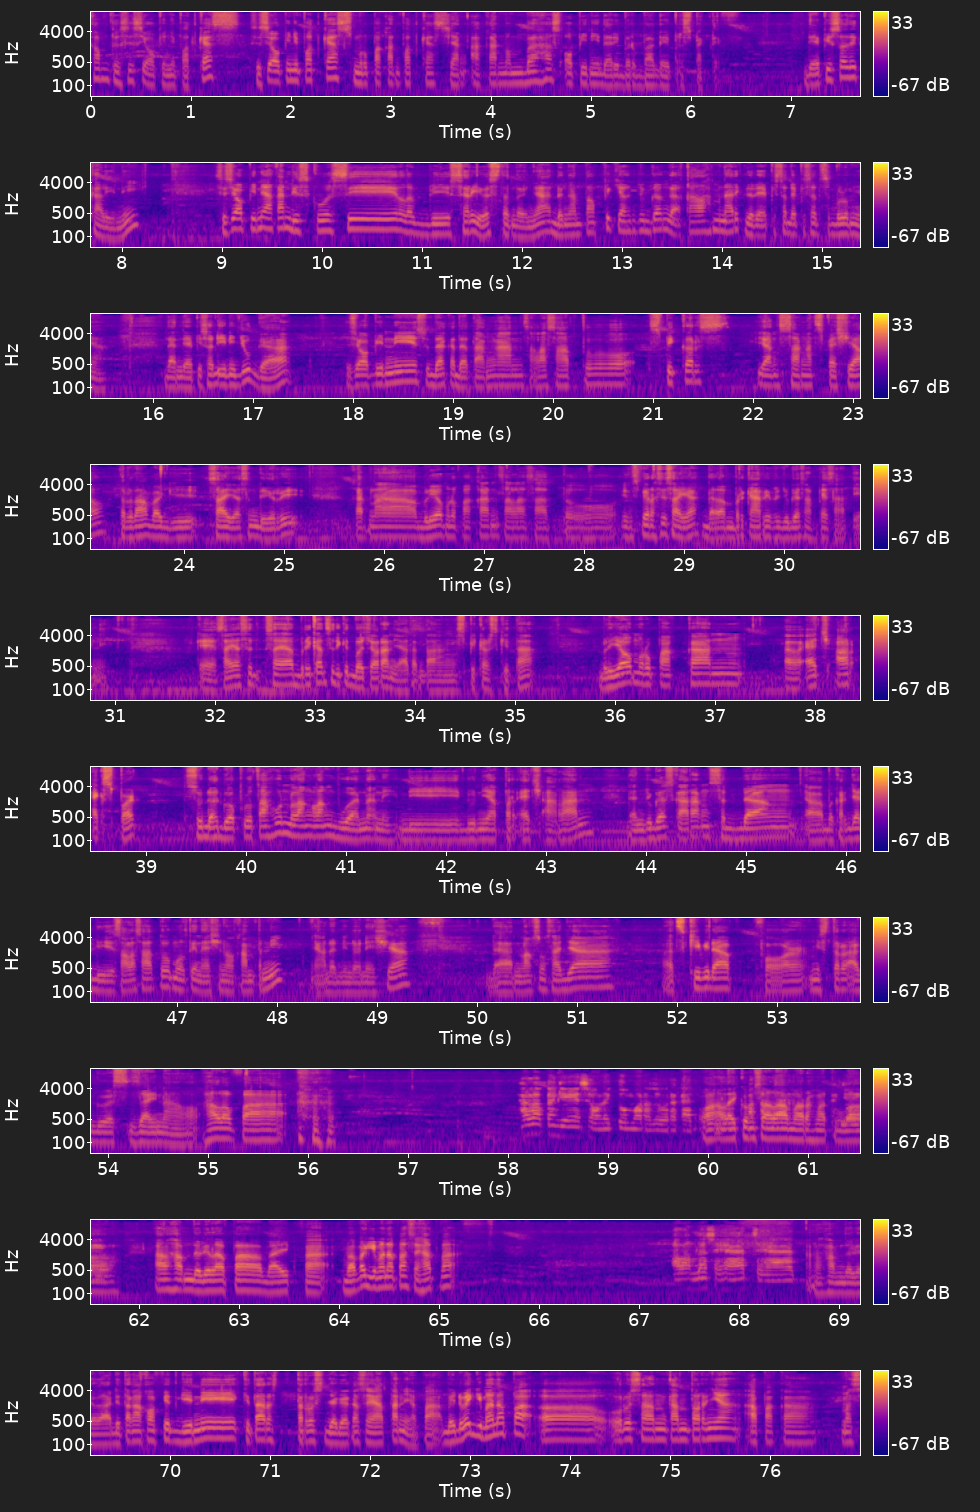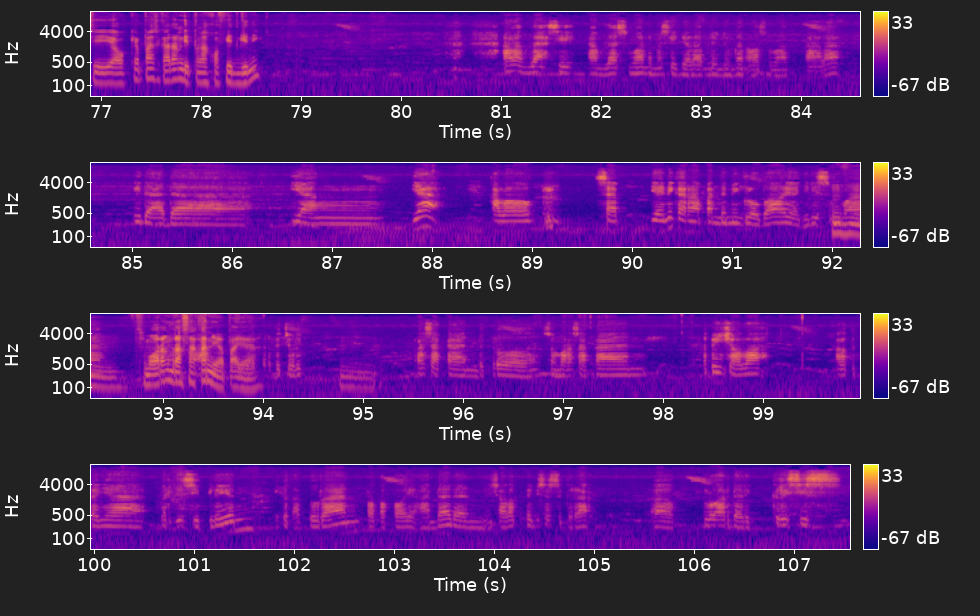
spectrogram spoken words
Welcome to Sisi Opini Podcast. Sisi Opini Podcast merupakan podcast yang akan membahas opini dari berbagai perspektif. Di episode kali ini, Sisi Opini akan diskusi lebih serius tentunya dengan topik yang juga nggak kalah menarik dari episode-episode sebelumnya. Dan di episode ini juga, Sisi Opini sudah kedatangan salah satu speakers yang sangat spesial, terutama bagi saya sendiri karena beliau merupakan salah satu inspirasi saya dalam berkarir juga sampai saat ini. Oke, saya saya berikan sedikit bocoran ya tentang speakers kita. Beliau merupakan uh, eh, HR expert sudah 20 tahun melanglang buana nih di dunia per HR-an dan juga sekarang sedang uh, bekerja di salah satu multinational company yang ada di Indonesia. Dan langsung saja let's keep it up for Mr. Agus Zainal. Halo Pak. Halo Kang Jaya, Assalamualaikum warahmatullahi wabarakatuh. Waalaikumsalam warahmatullahi Alhamdulillah Pak, baik Pak. Bapak gimana Pak, sehat Pak? Alhamdulillah sehat, sehat. Alhamdulillah. Di tengah Covid gini kita harus terus jaga kesehatan ya Pak. By the way gimana Pak uh, urusan kantornya? Apakah masih oke okay, Pak sekarang di tengah Covid gini? Alhamdulillah sih alhamdulillah semua masih dalam lindungan Allah Subhanahu taala tidak ada yang ya kalau set ya ini karena pandemi global ya jadi semua hmm. semua orang merasakan ya pak ya terkecuali hmm. rasakan betul semua rasakan tapi insya Allah kalau kitanya berdisiplin ikut aturan protokol yang ada dan insya Allah kita bisa segera uh, keluar dari krisis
